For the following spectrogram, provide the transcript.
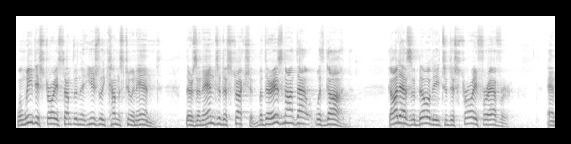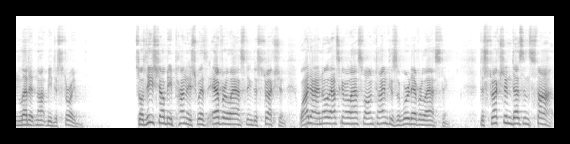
When we destroy something that usually comes to an end, there's an end to destruction. But there is not that with God. God has the ability to destroy forever and let it not be destroyed. So these shall be punished with everlasting destruction. Why do I know that's going to last a long time? Because the word everlasting. Destruction doesn't stop.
